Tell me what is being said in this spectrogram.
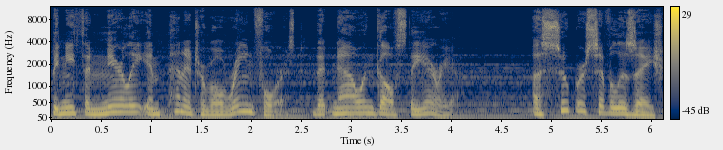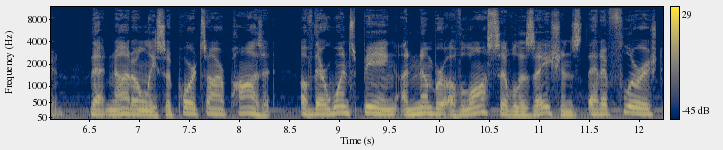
beneath the nearly impenetrable rainforest that now engulfs the area. A super civilization that not only supports our posit of there once being a number of lost civilizations that have flourished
